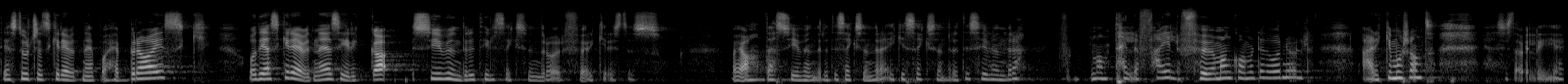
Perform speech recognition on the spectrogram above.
De er stort sett skrevet ned på hebraisk, og de er skrevet ned ca. 700-600 år før Kristus. Og ja, det er 700 600, ikke 600 700. For man teller feil før man kommer til år null. Er det ikke morsomt? Jeg syns det er veldig gøy.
